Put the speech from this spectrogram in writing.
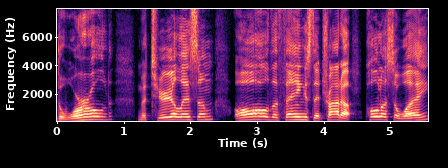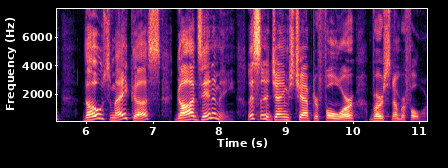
The world, materialism, all the things that try to pull us away, those make us God's enemy. Listen to James chapter 4, verse number 4.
